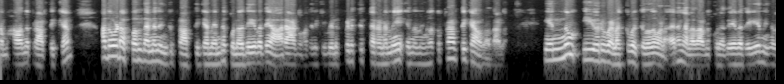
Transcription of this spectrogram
നമഹ എന്ന് പ്രാർത്ഥിക്കാം. അതോടൊപ്പം തന്നെ നിങ്ങൾക്ക് പ്രാർത്ഥിക്കാം എന്റെ കുലദേവത ആരാണോ? അതെനിക്ക് വെളിപ്പെടുത്തി തരണമേ എന്ന് നിങ്ങൾക്ക് പ്രാർത്ഥിക്കാവുന്നതാണ്. എന്നും ഈ ഒരു വിളക്ക് വെക്കുന്നത് വളരെ നല്ലതാണ്. കുലദേവതയെ നിങ്ങൾ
